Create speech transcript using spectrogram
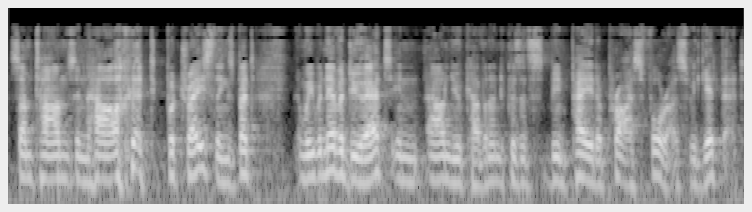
sometimes in how it portrays things. But we would never do that in our new covenant because it's been paid a price for us. We get that.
